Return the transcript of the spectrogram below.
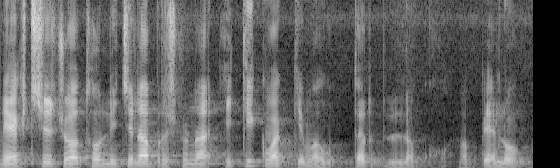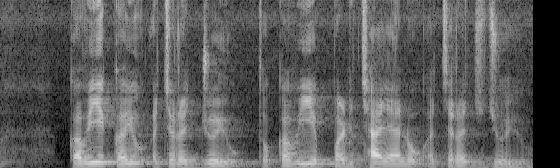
નેક્સ્ટ છે ચોથો નીચેના પ્રશ્નોના એક એક વાક્યમાં ઉત્તર લખો. પહેલો, કવિએ કયું અચરજ જોયું? તો કવિએ પડછાયાનું અચરજ જોયું.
